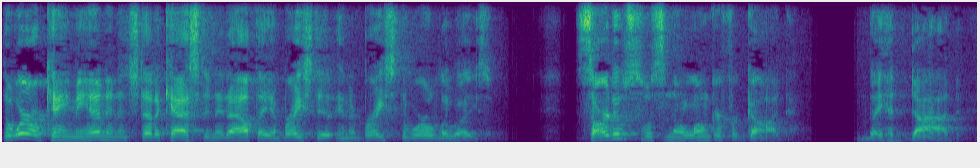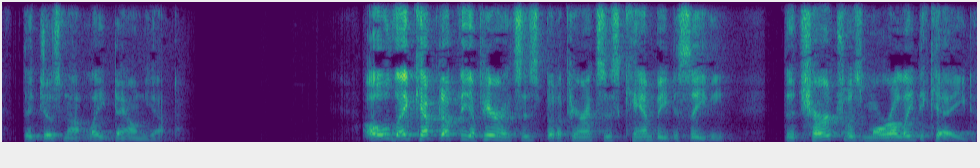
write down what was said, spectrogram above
The world came in, and instead of casting it out, they embraced it and embraced the worldly ways. Sardis was no longer for God. They had died. They just not laid down yet. Oh, they kept up the appearances, but appearances can be deceiving. The church was morally decayed,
